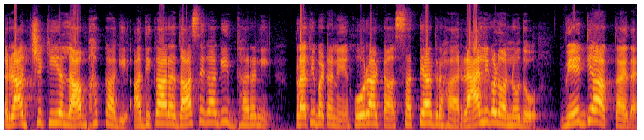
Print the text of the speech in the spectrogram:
ರಾಜಕೀಯ ಲಾಭಕ್ಕಾಗಿ, ಅಧಿಕಾರ ದಾಸೆಗಾಗಿ ಧರಣಿ, ಪ್ರತಿಭಟನೆ, ಹೋರಾಟ, ಸತ್ಯಾಗ್ರಹ, ರ್ಯಾಲಿಗಳು ಅನ್ನೋದು ವೇದ್ಯ ಆಗ್ತಾ ಇದೆ.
